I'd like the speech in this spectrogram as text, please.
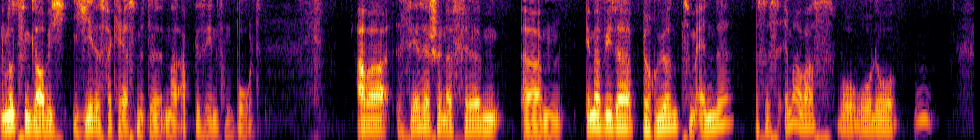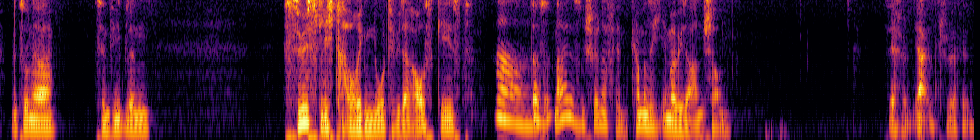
nutzen, glaube ich, jedes Verkehrsmittel, mal abgesehen vom Boot. Aber sehr, sehr schöner Film. Ähm, immer wieder berührend zum Ende. Das ist immer was, wo, wo du hm, mit so einer sensiblen, süßlich traurigen Note wieder rausgehst. Ah, Das ist, nein, das ist ein schöner Film. Kann man sich immer wieder anschauen. sehr schön. Ja, ist ein schöner Film.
